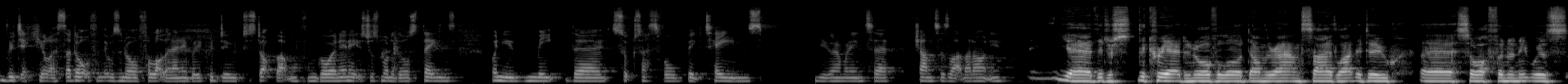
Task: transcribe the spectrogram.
ridiculous. I don't think there was an awful lot that anybody could do to stop that one from going in. It's just one of those things when you meet the successful big teams, you're going to run into chances like that, aren't you? Yeah, they just they created an overload down the right hand side like they do uh, so often, and it was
